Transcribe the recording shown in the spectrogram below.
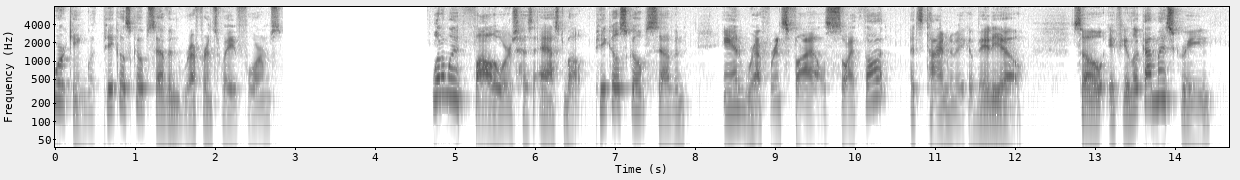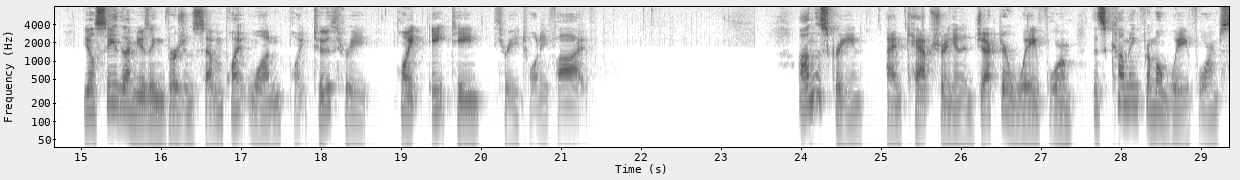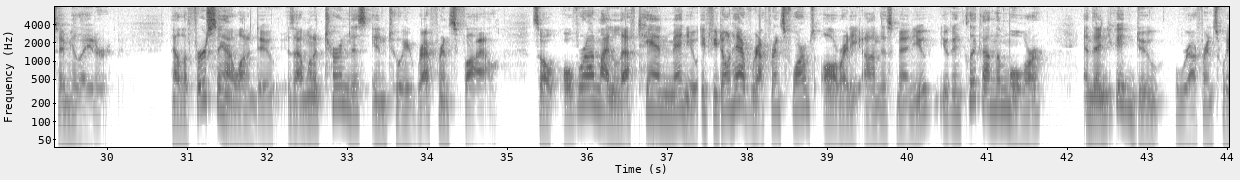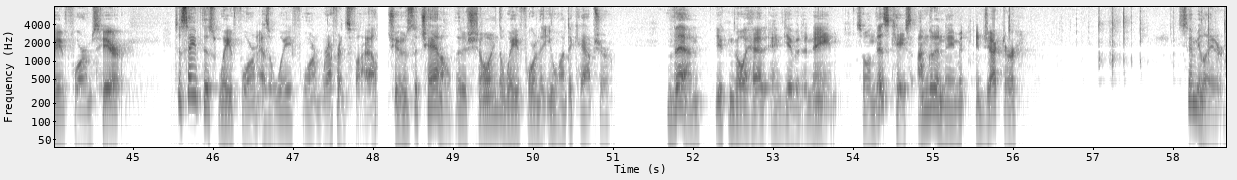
working with Picoscope 7 reference waveforms. One of my followers has asked about Picoscope 7 and reference files, so I thought it's time to make a video. So if you look on my screen, you'll see that I'm using version 7.1.23.18325. On the screen, I am capturing an injector waveform that's coming from a waveform simulator. Now the first thing I want to do is I want to turn this into a reference file. So over on my left-hand menu, if you don't have reference forms already on this menu, you can click on the More, and then you can do Reference Waveforms here. To save this waveform as a waveform reference file, choose the channel that is showing the waveform that you want to capture. Then you can go ahead and give it a name. So in this case, I'm going to name it Injector Simulator.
